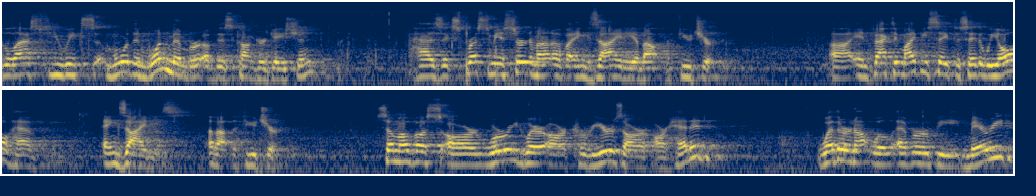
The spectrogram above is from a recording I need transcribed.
the last few weeks, more than one member of this congregation has expressed to me a certain amount of anxiety about the future. Uh, in fact, it might be safe to say that we all have anxieties about the future. Some of us are worried where our careers are, are headed, whether or not we'll ever be married,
